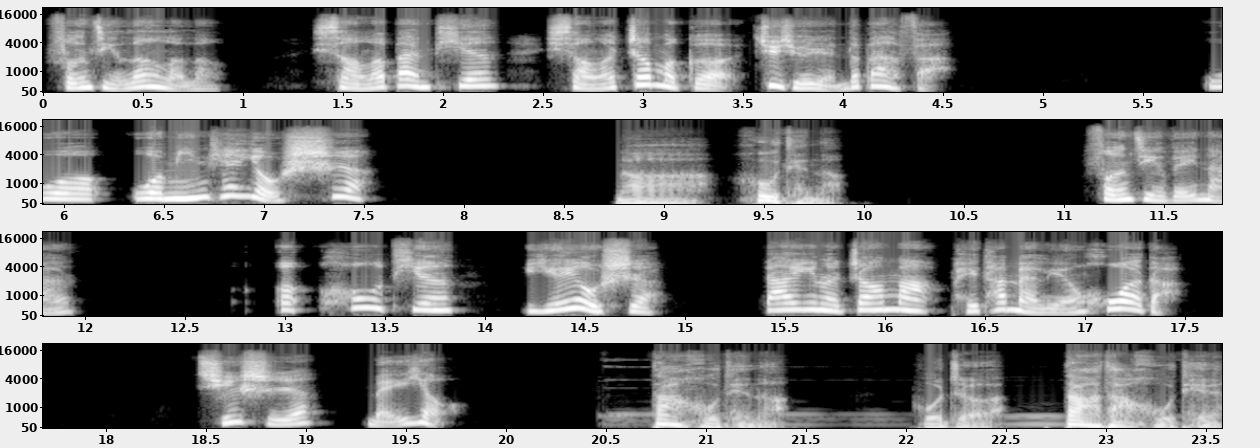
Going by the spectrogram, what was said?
冯景愣了愣，想了半天，想了这么个拒绝人的办法。我我明天有事，那后天呢？冯景为难。呃，后天也有事，答应了张妈陪他买年货的。其实没有。大后天呢？或者大大后天，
